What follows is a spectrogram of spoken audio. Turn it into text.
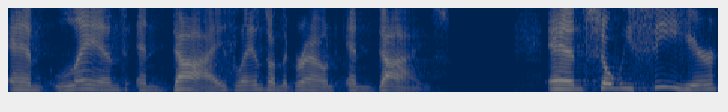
and lands and dies, lands on the ground and dies. And so we see here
